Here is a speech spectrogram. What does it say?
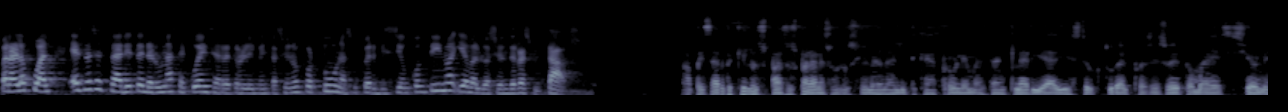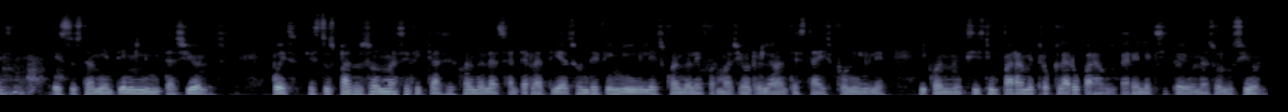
para lo cual es necesario tener una secuencia, retroalimentación oportuna, supervisión continua y evaluación de resultados. A pesar de que los pasos para la solución analítica de problemas dan claridad y estructura al proceso de toma de decisiones, estos también tienen limitaciones pues estos pasos son más eficaces cuando las alternativas son definibles, cuando la información relevante está disponible y cuando existe un parámetro claro para juzgar el éxito de una solución.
